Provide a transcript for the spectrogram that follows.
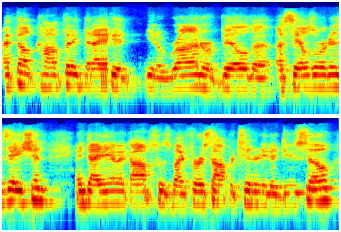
I felt confident that I could you know run or build a, a, sales organization. And DynamicOps was my first opportunity to do so.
